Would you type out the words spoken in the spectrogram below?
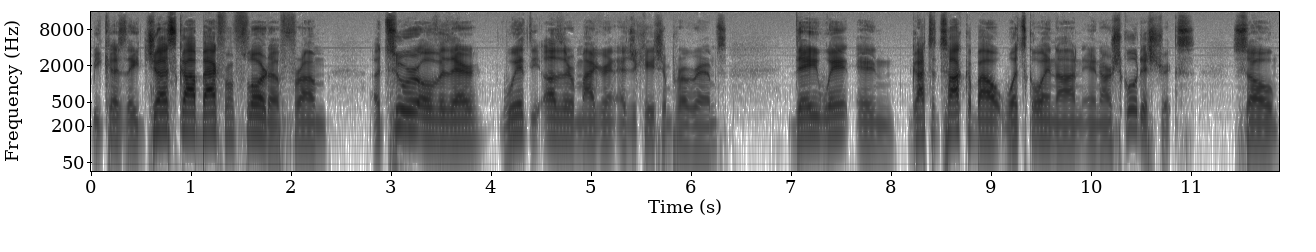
because they just got back from Florida from a tour over there with the other migrant education programs, they went and got to talk about what's going on in our school districts. So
